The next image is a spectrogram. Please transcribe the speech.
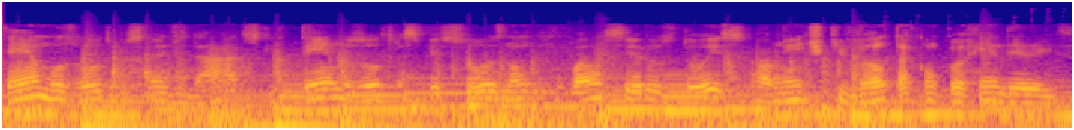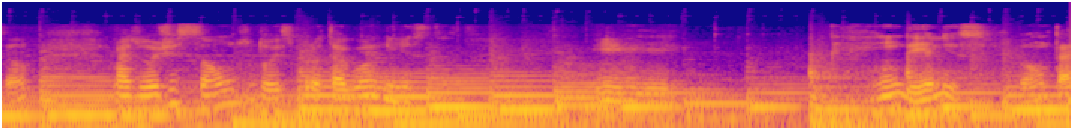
temos outros candidatos, que temos outras pessoas, não vão ser os dois realmente que vão estar concorrendo à eleição, mas hoje são os dois protagonistas. E um deles vão tá,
